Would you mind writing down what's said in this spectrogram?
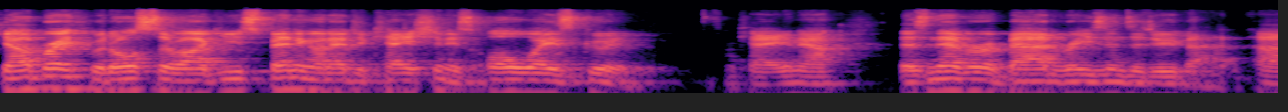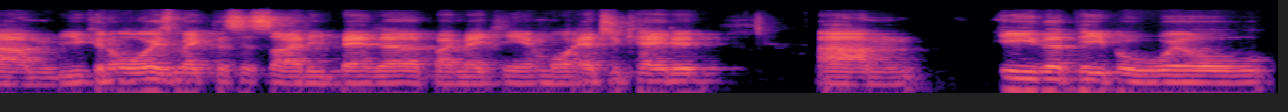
Galbraith would also argue spending on education is always good. Okay, now there's never a bad reason to do that. Um, you can always make the society better by making it more educated. Um, either people will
